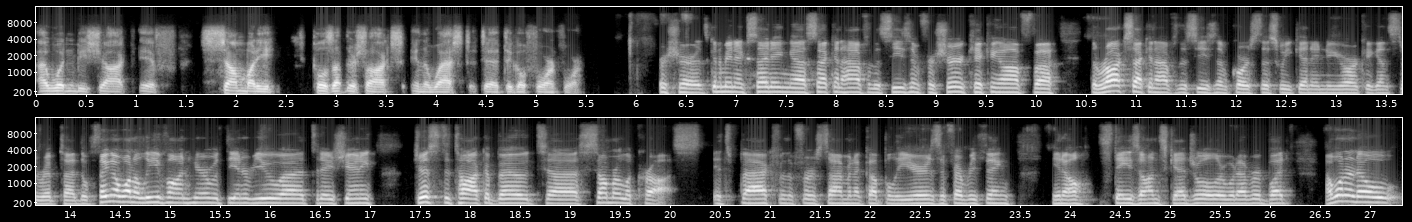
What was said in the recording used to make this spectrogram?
I wouldn't be shocked if somebody pulls up their socks in the West to to go four and four. For sure, it's going to be an exciting uh, second half of the season for sure. Kicking off uh, the Rock second half of the season, of course, this weekend in New York against the Riptide. The thing I want to leave on here with the interview uh, today, Shanny just to talk about uh, summer lacrosse. It's back for the first time in a couple of years, if everything, you know, stays on schedule or whatever. But I want to know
